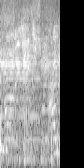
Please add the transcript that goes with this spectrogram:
I'm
